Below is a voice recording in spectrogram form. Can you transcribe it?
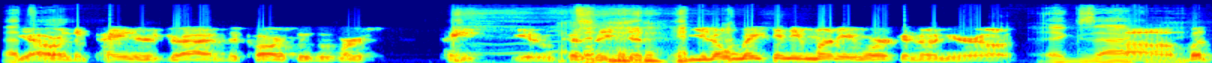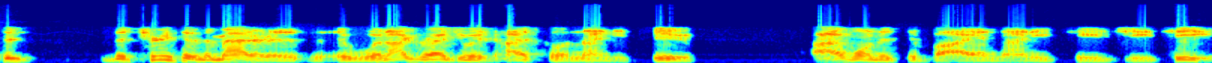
that's yeah, or the painters drive the cars with the worst paint, you know, because they just you don't make any money working on your own. exactly. Um, but the the truth of the matter is, when I graduated high school in '92, I wanted to buy a '92 GT.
